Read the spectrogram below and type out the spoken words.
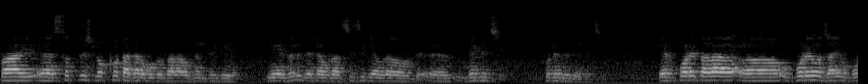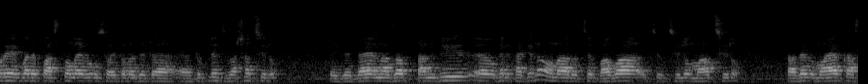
প্রায় ছত্রিশ লক্ষ টাকার মতো তারা ওখান থেকে নিয়ে ফেলে, যেটা আমরা সিসি ক্যামেরাও দেখেছি ফুটেজে দেখেছি। এরপরে তারা উপরেও যায়, উপরে একবারে পাঁচতলা এবং ছয়তলা যেটা ডুপ্লেক্স বাসা ছিল এই যে দায়ান আজাদ তানভীর ওখানে থাকে না? ওনার হচ্ছে বাবা ছিল, মা ছিল। তাদের মায়ের কাছ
